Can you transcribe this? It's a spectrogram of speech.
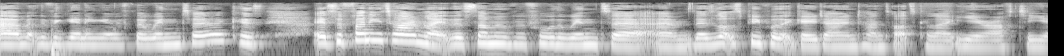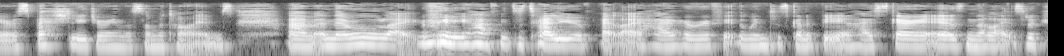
um, at the beginning of the winter because it's a funny time, like the summer before the winter. Um, there's lots of people that go down to Antarctica like year after year, especially during the summer times, um, and they're all like really happy to tell you about like how horrific the winter's going to be and how scary it is, and they're like sort of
